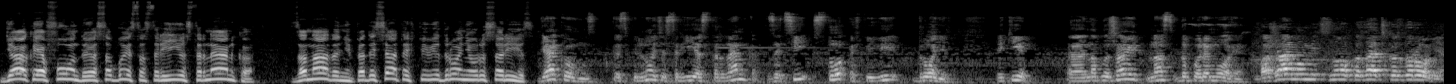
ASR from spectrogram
дякує фонду і особисто Сергію Стерненко за надані 50 FPV-дронів «Русоріз». Дякуємо спільноті Сергія Стерненка за ці 100 FPV дронів, які е, наближають нас до перемоги. Бажаємо міцного козацького здоров'я.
